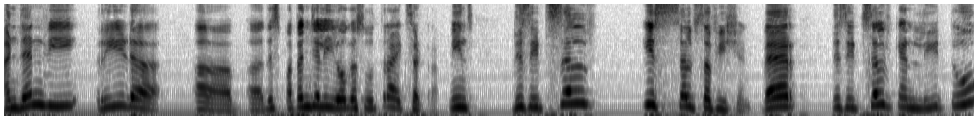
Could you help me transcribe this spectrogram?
and then we read uh, uh, uh, this Patanjali Yoga Sutra, etc. Means this itself is self-sufficient, where this itself can lead to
